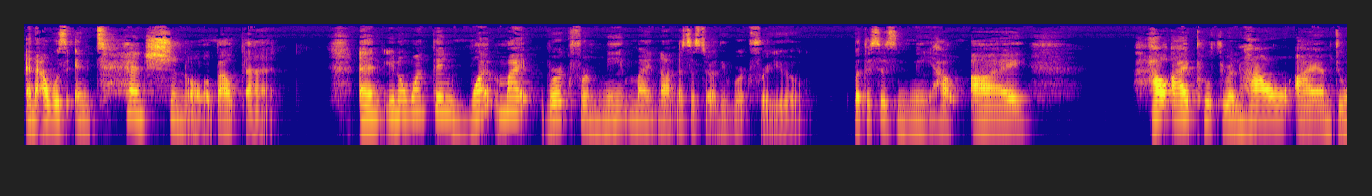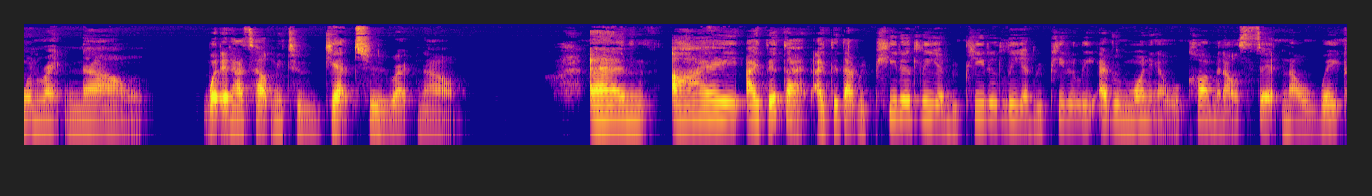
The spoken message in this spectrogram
And I was intentional about that. And you know, one thing, what might work for me might not necessarily work for you. But this is me, how I how I pull through and how I am doing right now, what it has helped me to get to right now. And I I did that. I did that repeatedly and repeatedly and repeatedly. Every morning I will come and I'll sit and I'll wait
